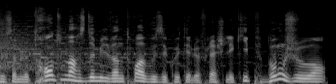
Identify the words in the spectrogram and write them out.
Nous sommes le 30 mars 2023, vous écoutez le Flash L'équipe, bonjour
